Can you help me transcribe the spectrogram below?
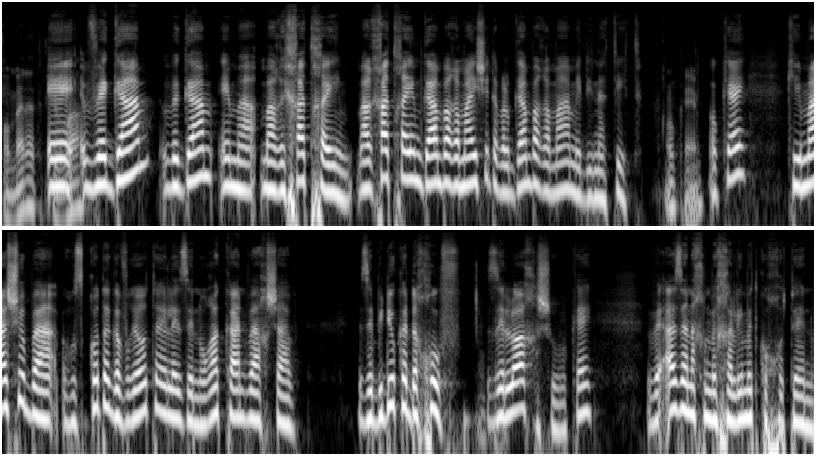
חומנת, אה, קשובה. וגם, וגם מעריכת חיים. מעריכת חיים גם ברמה האישית, אבל גם ברמה המדינתית. אוקיי. אוקיי? כי משהו בחוזקות הגבריות האלה זה נורא כאן ועכשיו. זה בדיוק הדחוף, אוקיי. זה לא החשוב, אוקיי? ואז אנחנו מכלים את כוחותינו.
